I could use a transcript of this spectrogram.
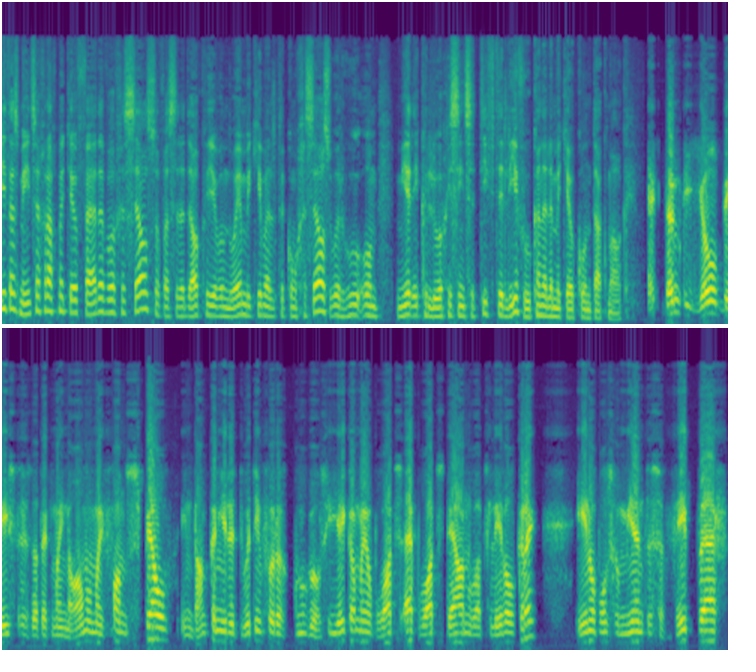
Piet, as mense graag met jou verder wil gesels of as hulle dalk vir jou wil nooi om 'n bietjie met hulle te kom gesels oor hoe om meer ekologies sensitief te leef, hoe kan hulle met jou kontak maak? Ek dink die heel beste is dat ek my naam en my van spel en dan kan jy dit doeteenvoudig Google. So jy kan my op WhatsApp, What's Down, What's Level kry en op ons gemeente se webwerf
